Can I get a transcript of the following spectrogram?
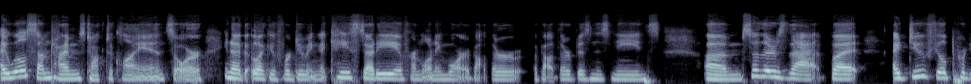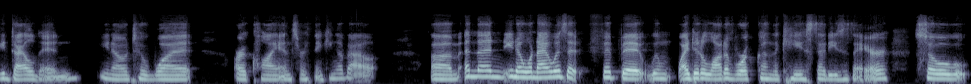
I will sometimes talk to clients or you know like if we're doing a case study if I'm learning more about their about their business needs. Um, so there's that, but I do feel pretty dialed in, you know, to what our clients are thinking about. Um, and then, you know, when I was at Fitbit, when I did a lot of work on the case studies there. So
